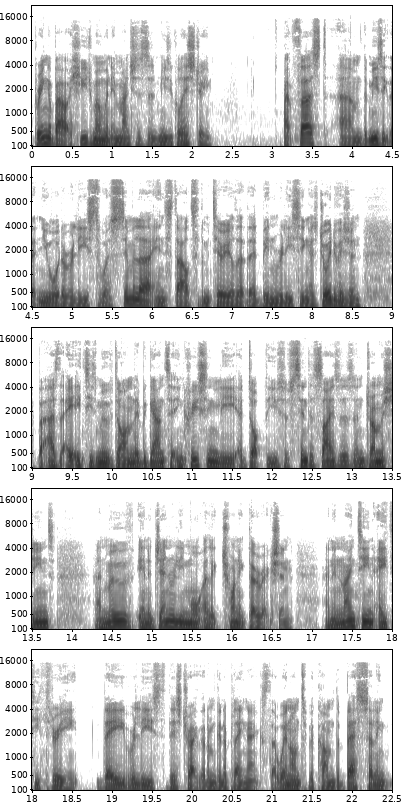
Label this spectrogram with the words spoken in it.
bring about a huge moment in Manchester's musical history. At first, um, the music that New Order released was similar in style to the material that they'd been releasing as Joy Division, but as the 80s moved on, they began to increasingly adopt the use of synthesizers and drum machines and move in a generally more electronic direction. And in 1983, they released this track that I'm going to play next that went on to become the best selling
